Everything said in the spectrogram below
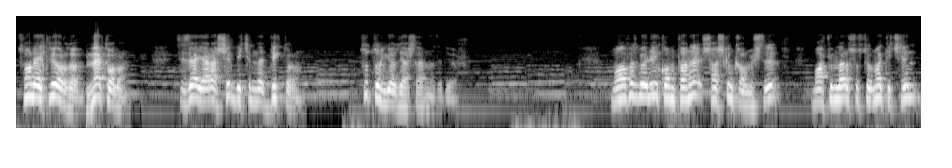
Sonra ekliyordu. Mert olun. Size yaraşır biçimde dik durun. Tutun gözyaşlarınızı diyor. Muhafız bölüğü komutanı şaşkın kalmıştı. Mahkumları susturmak için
